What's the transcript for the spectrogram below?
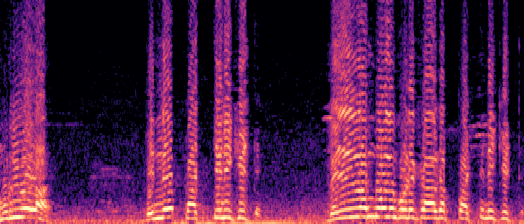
മുറിവുകളാണ്. പിന്നെ പട്ടിണി പട്ടിണിക്കിട്ട് വെള്ളം പോലും കൊടുക്കാതെ പട്ടിണി പട്ടിണിക്കിട്ട്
